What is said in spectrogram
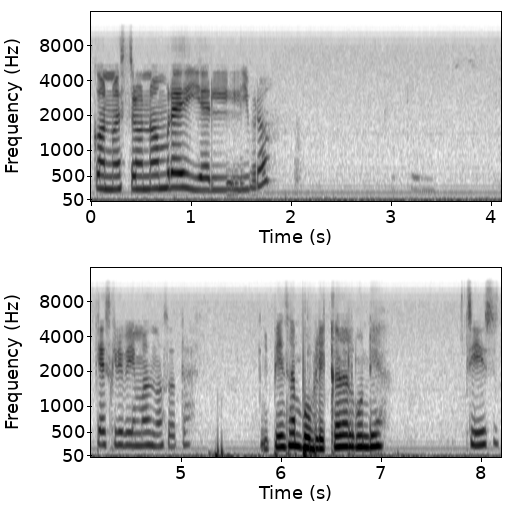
con nuestro nombre y el libro que escribimos nosotras. ¿Y piensan publicar algún día? Sí, sí.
